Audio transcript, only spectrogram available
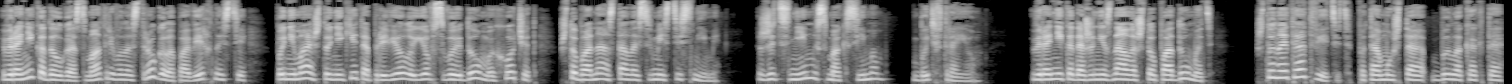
Вероника долго осматривалась, трогала поверхности, понимая, что Никита привел ее в свой дом и хочет, чтобы она осталась вместе с ними. Жить с ним и с Максимом, быть втроем. Вероника даже не знала, что подумать, что на это ответить, потому что было как-то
